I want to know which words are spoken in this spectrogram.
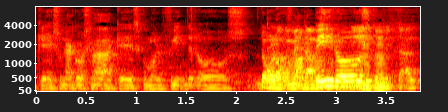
que es una cosa que es como el fin de los, de los comentamos vampiros. y tal.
